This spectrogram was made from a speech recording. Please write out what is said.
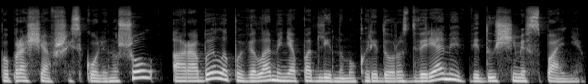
Попрощавшись, Колин ушел, а Арабелла повела меня по длинному коридору с дверями, ведущими в спальне.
